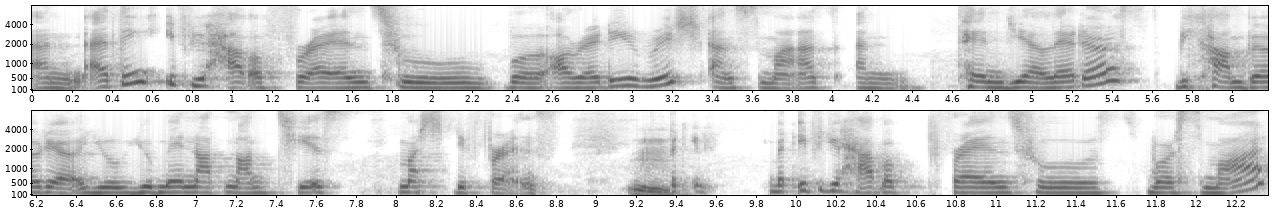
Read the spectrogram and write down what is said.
And I think if you have a friends who were already rich and smart and 10 years later become wealthier, you, you may not notice much difference. Mm. But if but if you have a friends who were smart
